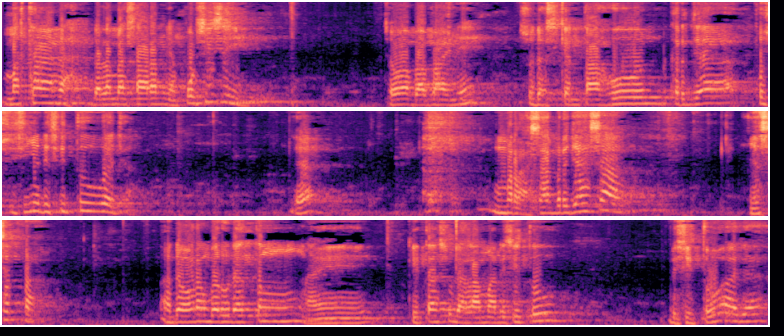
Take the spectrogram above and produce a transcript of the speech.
Maka dalam bahasa Arabnya posisi. Coba bapak ini sudah sekian tahun kerja posisinya di situ aja. Ya. Merasa berjasa. Nyesek pak. Ada orang baru datang naik. Kita sudah lama di situ di situ aja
